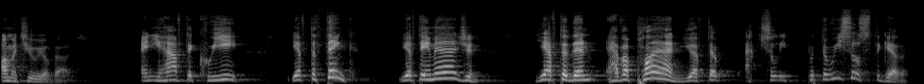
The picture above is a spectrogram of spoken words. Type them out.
of material values. And you have to create, you have to think, you have to imagine, you have to then have a plan, you have to actually put the resources together.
